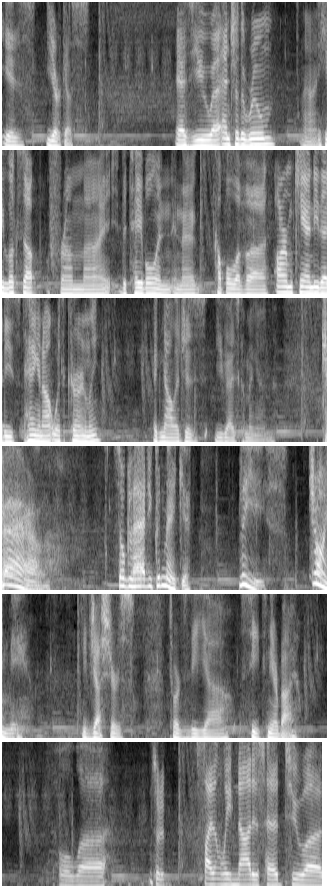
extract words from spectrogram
is Yurkus. As you uh, enter the room, uh, he looks up from uh, the table and, and a couple of uh, arm candy that he's hanging out with currently. Acknowledges you guys coming in. Cal, so glad you could make it. Please, join me. He gestures towards the uh, seats nearby. He'll uh, sort of silently nod his head to uh,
